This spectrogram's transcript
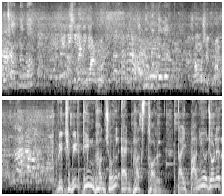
বলছি আপনার নাম? সুবীর কুমার ঘোষ। আপনি বিদ্যালয়ের সহশিক্ষক পৃথিবীর তিন ভাগ জল এক ভাগ স্থল তাই পানীয় জলের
